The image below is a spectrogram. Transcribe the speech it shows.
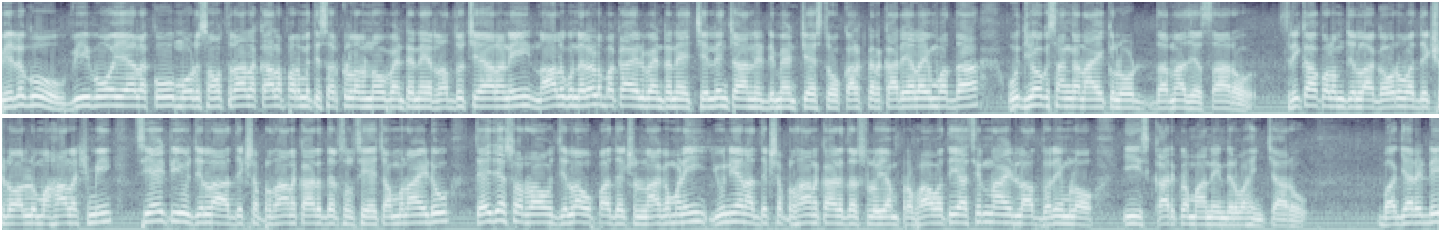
వెలుగు వివోఏలకు మూడు సంవత్సరాల కాలపరిమితి సరుకులను వెంటనే రద్దు చేయాలని నాలుగు నెలల బకాయిలు వెంటనే చెల్లించాలని డిమాండ్ చేస్తూ కలెక్టర్ కార్యాలయం వద్ద ఉద్యోగ సంఘ నాయకులు ధర్నా చేశారు. శ్రీకాకుళం జిల్లా గౌరవ అధ్యక్షుడు అల్లు మహాలక్ష్మి సిఐటియు జిల్లా అధ్యక్ష ప్రధాన కార్యదర్శులు సిహెచ్ అమ్మునాయుడు తేజేశ్వరరావు జిల్లా ఉపాధ్యక్షులు నాగమణి యూనియన్ అధ్యక్ష ప్రధాన కార్యదర్శులు ఎం ప్రభావతి అసిర్నాయుడుల ఆధ్వర్యంలో ఈ కార్యక్రమాన్ని నిర్వహించారు. భాగ్యారెడ్డి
